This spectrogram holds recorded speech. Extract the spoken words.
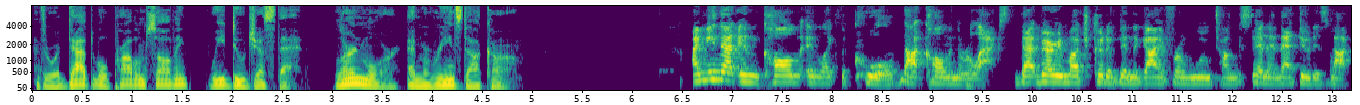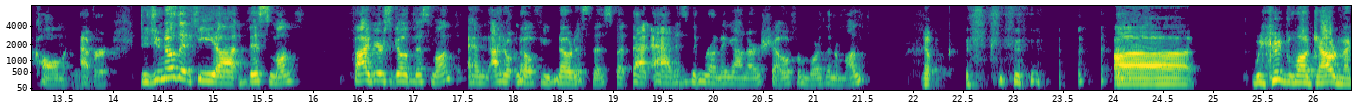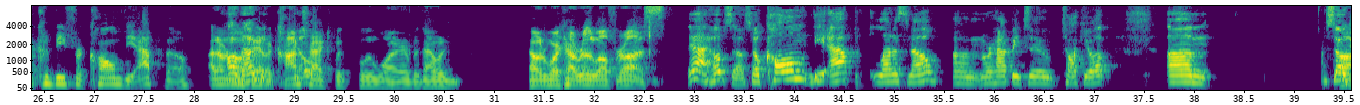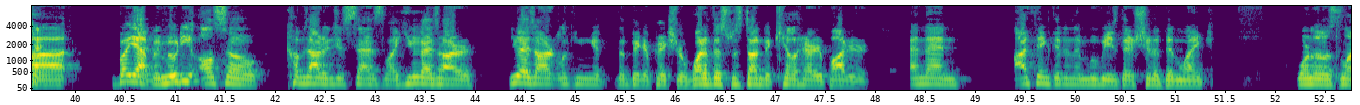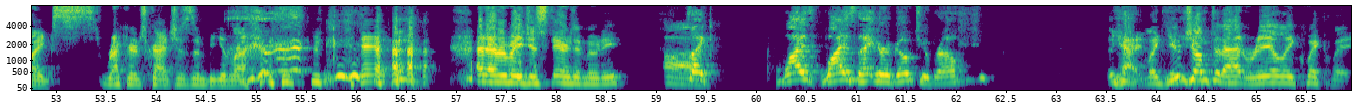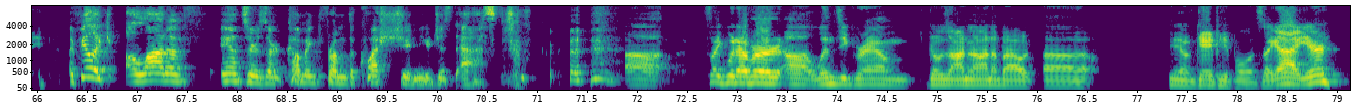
And through adaptable problem solving, we do just that. Learn more at marines.com. I mean that in calm in like the cool, not calm in the relaxed. That very much could have been the guy from Wu Tungsten, and that dude is not calm ever. Did you know that he uh this month, five years ago this month, and I don't know if you've noticed this, but that ad has been running on our show for more than a month. Yep. uh, we could luck out, and that could be for Calm the app, though. I don't Oh, know if they have a contract with Blue Wire, but that would that would work out really well for us. Yeah, I hope so. So calm the app. Let us know. Um, we're happy to talk you up. Um, so okay, Uh, but yeah, but Moody also comes out and just says like, "You guys are you guys aren't looking at the bigger picture. What if this was done to kill Harry Potter?" And then I think that in the movies there should have been like one of those like record scratches and be like, Yeah. and everybody just stares at Moody. Um, it's like, why is why is that your go to, bro? yeah, like you jump to that really quickly. I feel like a lot of answers are coming from the question you just asked. uh it's like whenever uh Lindsey Graham goes on and on about uh you know gay people, it's like ah you're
